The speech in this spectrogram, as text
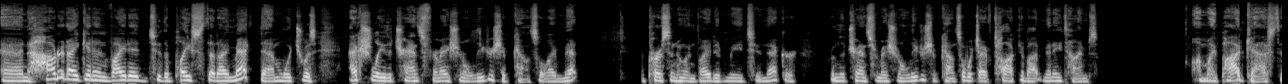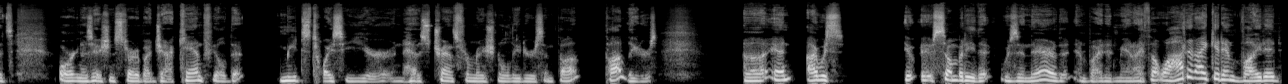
And how did I get invited to the place that I met them, which was actually the Transformational Leadership Council? I met the person who invited me to Necker from the Transformational Leadership Council, which I've talked about many times on my podcast. It's an organization started by Jack Canfield that meets twice a year and has transformational leaders and thought thought leaders. Uh, and I was it, it, was somebody that was in there that invited me, and I thought, well, how did I get invited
